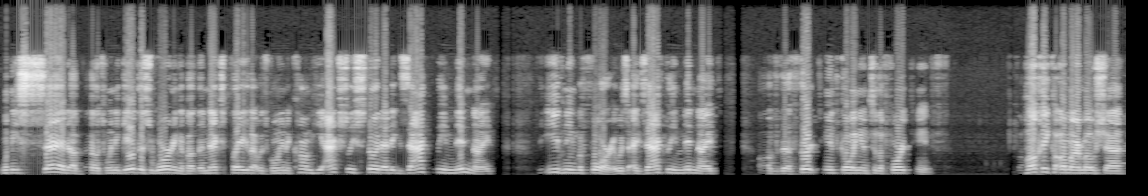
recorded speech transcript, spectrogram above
when he said about, when he gave this warning about the next plague that was going to come, he actually stood at exactly midnight the evening before. It was exactly midnight of the 13th going into the 14th. Amar Moshe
